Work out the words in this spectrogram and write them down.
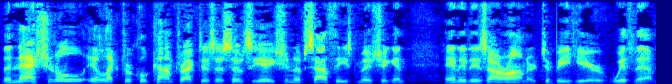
the National Electrical Contractors Association of Southeast Michigan, and it is our honor to be here with them.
